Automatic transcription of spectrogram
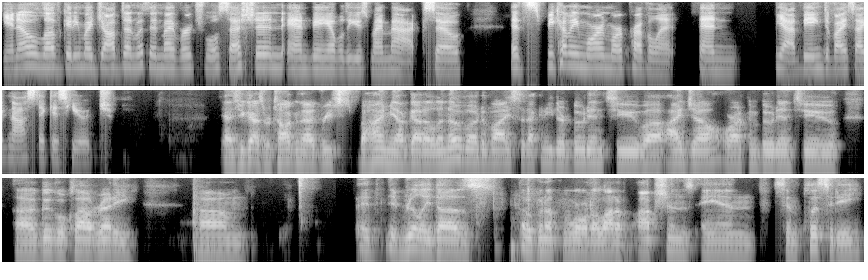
you know, love getting my job done within my virtual session and being able to use my Mac. So it's becoming more and more prevalent. And yeah, being device agnostic is huge. As you guys were talking, I've reached behind me. I've got a Lenovo device that I can either boot into uh, iGel or I can boot into uh, Google Cloud Ready. Um, it, it really does open up the world a lot of options and simplicity.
